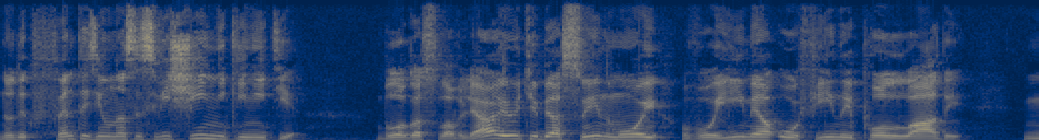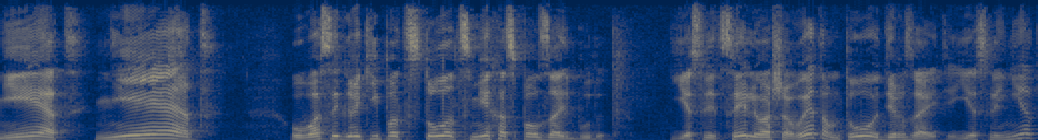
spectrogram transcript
Но так в фэнтези у нас и священники не те. «Благословляю тебя, сын мой, во имя Офины Поллады». Нет, нет! У вас игроки под стол от смеха сползать будут. Если цель ваша в этом, то дерзайте. Если нет,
